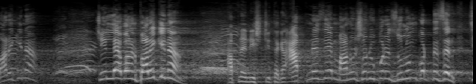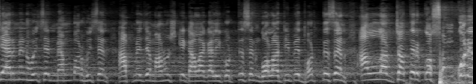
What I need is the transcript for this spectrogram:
পারে কি না? চিল্লে বলেন, পারে কি না? আপনি নিশ্চিত থাকেন। আপনি যে মানুষের উপরে জুলুম করতেছেন, চেয়ারম্যান হয়েছেন মেম্বার হয়েছেন আপনি যে মানুষকে গালাগালি করতেছেন, গলা টিপে ধরতেছেন, আল্লাহর জাতের কসম করে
